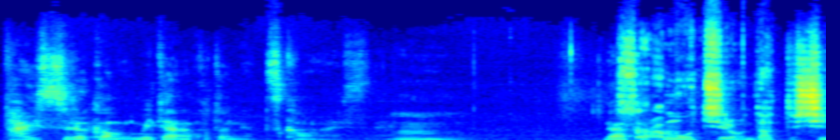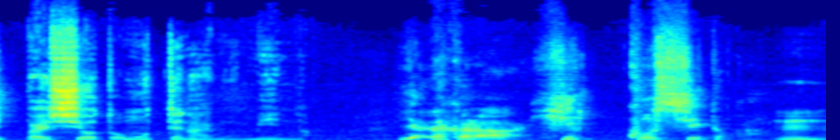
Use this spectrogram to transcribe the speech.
敗するかもみたいなことには使わないですね、うん、なんか。それはもちろんだって失敗しようと思ってないもんみんな。いやだから引っ越しとかうん。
